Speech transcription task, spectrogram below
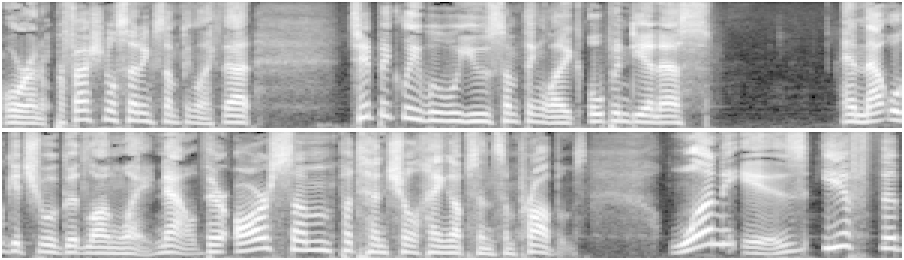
or in a professional setting, something like that, typically we will use something like OpenDNS, and that will get you a good long way. Now, there are some potential hangups and some problems. One is if the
